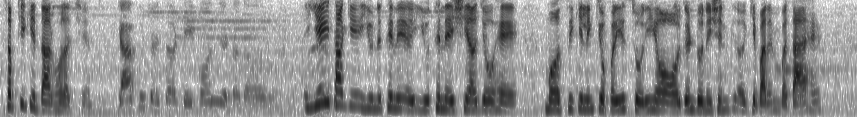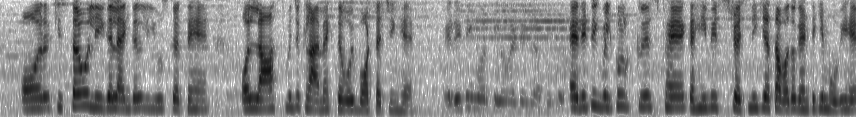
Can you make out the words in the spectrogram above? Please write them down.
सबके किरदार बहुत अच्छे हैं। क्या कुछ ऐसा टेक ऑन जैसा था? यही था कि यूथेनेशिया जो है मर्सी किलिंग के ऊपर ये स्टोरी है और ऑर्गन डोनेशन के बारे में बताया है। और किस तरह वो लीगल एंगल यूज़ करते हैं और लास्ट में जो क्लाइमैक्स है वो भी बहुत टचिंग है। एडिटिंग और सिनेमेटोग्राफी एडिटिंग बिल्कुल क्रिस्प है कहीं भी स्ट्रेच नहीं किया सवा दो घंटे की मूवी है।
